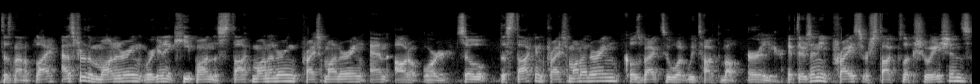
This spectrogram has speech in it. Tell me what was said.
does not apply. As for the monitoring, we're going to keep on the stock monitoring, price monitoring, and auto order. So the stock and price monitoring goes back to what we talked about earlier. If there's any price or stock fluctuations,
